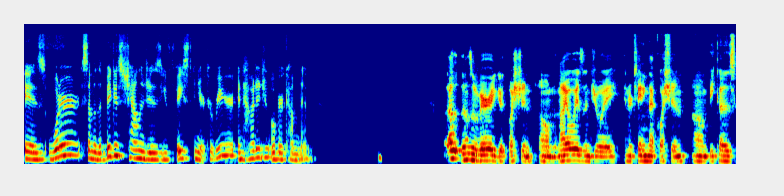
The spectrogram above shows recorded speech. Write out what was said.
is what are some of the biggest challenges you've faced in your career and how did you overcome them? That was a very good question. Um, and I always enjoy entertaining that question um, because,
